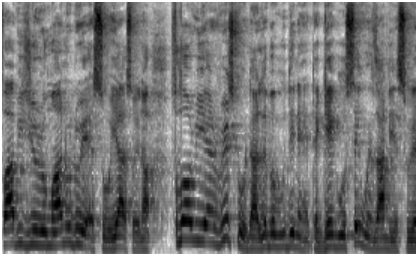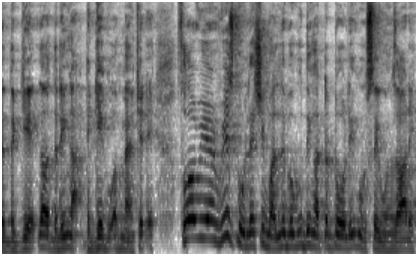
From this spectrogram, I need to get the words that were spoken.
Fabrizio Romano တို့ရဲ့အဆိုအရဆိုရင်တော့ Florian Wirtz ကိုဒါ Liverpool တင်းနဲ့တကယ်ကိုစိတ်ဝင်စားနေဆိုတဲ့တကယ်တော့တရင်ကတကယ်ကိုအမှန်ဖြစ်တယ် Florian Wirtz ကိုလက်ရှိမှာ Liverpool တင်းကတော်တော်လေးကိုစိတ်ဝင်စားတယ်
